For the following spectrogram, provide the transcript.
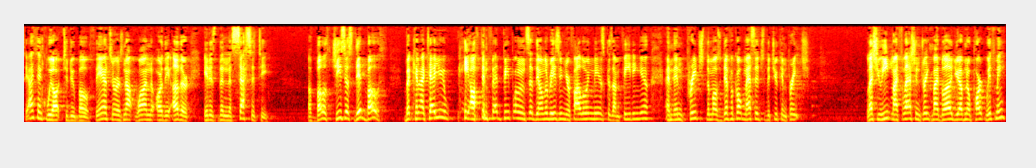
See, I think we ought to do both. The answer is not one or the other, it is the necessity of both. Jesus did both. But can I tell you, he often fed people and said, The only reason you're following me is because I'm feeding you, and then preached the most difficult message that you can preach. Unless you eat my flesh and drink my blood, you have no part with me.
